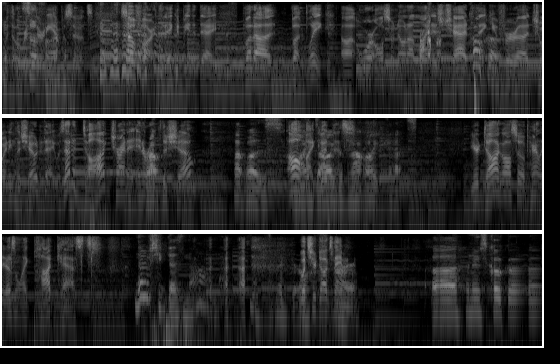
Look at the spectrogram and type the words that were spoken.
with over so 30 far. episodes. so far, today could be the day. But uh, but Blake, uh, or also known online as Chad, thank you for uh, joining the show today. Was that a dog trying to interrupt the show? That was. Oh my, my dog goodness! Does not like cats. Your dog also apparently doesn't like podcasts. No, she does not. What's your dog's name? Right. Uh, her name's Coco.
